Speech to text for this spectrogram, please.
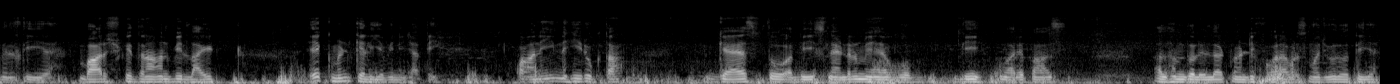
मिलती है। बारिश के दौरान भी लाइट एक मिनट के लिए भी नहीं जाती। पानी नहीं रुकता। गैस तो अभी सिलेंडर में है, वो भी हमारे पास। अल्हम्दुलिल्लाह, ट्वेंटी फोर आवर्स मौजूद होती है।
